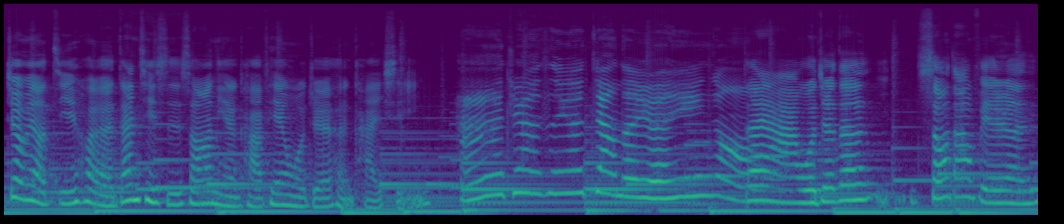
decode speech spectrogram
就没有机会了。但其实收到你的卡片，我觉得很开心啊！居然是因为这样的原因哦。对啊，我觉得收到别人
